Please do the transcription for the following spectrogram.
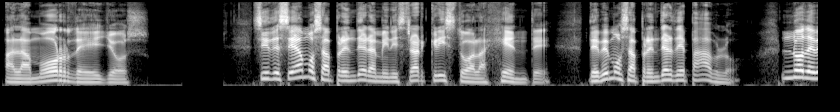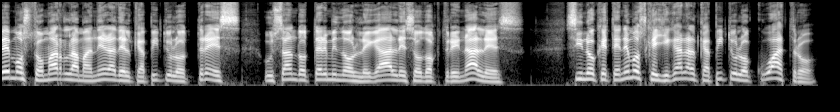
al amor de ellos. Si deseamos aprender a ministrar Cristo a la gente, debemos aprender de Pablo. No debemos tomar la manera del capítulo 3 usando términos legales o doctrinales, sino que tenemos que llegar al capítulo 4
